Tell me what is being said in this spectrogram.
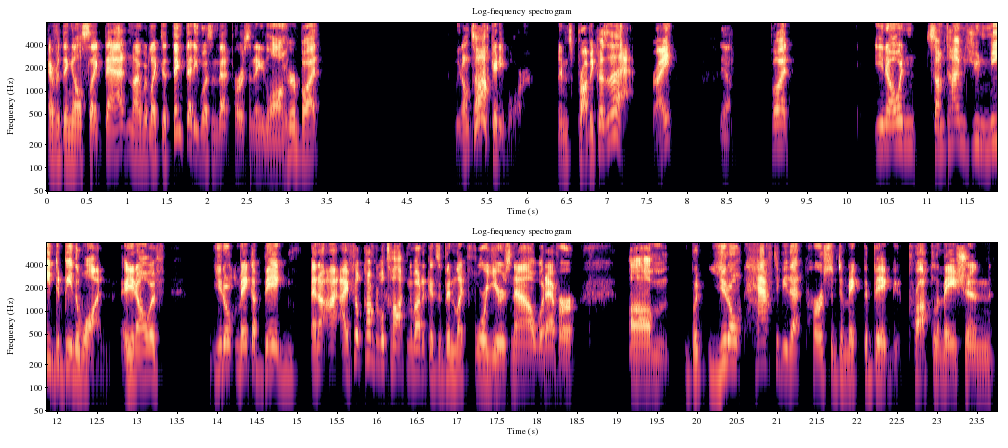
everything else like that. And I would like to think that he wasn't that person any longer, but we don't talk anymore. And it's probably because of that, right? Yeah. But you know, and sometimes you need to be the one. You know, if you don't make a big and I, I feel comfortable talking about it because it's been like four years now, whatever. Um, but you don't have to be that person to make the big proclamation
